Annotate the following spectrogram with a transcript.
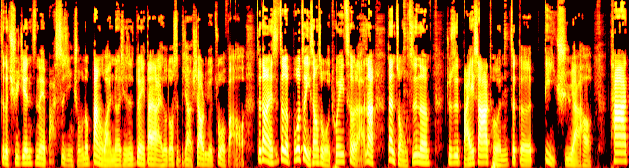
这个区间之内把事情全部都办完呢，其实对大家来说都是比较有效率的做法哦。这当然是这个，不过这以上是我推测啦。那但总之呢，就是白沙屯这个地区啊，哈，它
